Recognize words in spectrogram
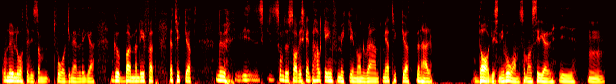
Och nu låter vi som två gnälliga gubbar, men det är för att jag tycker att nu, vi, som du sa, vi ska inte halka in för mycket i någon rant, men jag tycker att den här dagisnivån som man ser i Mm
